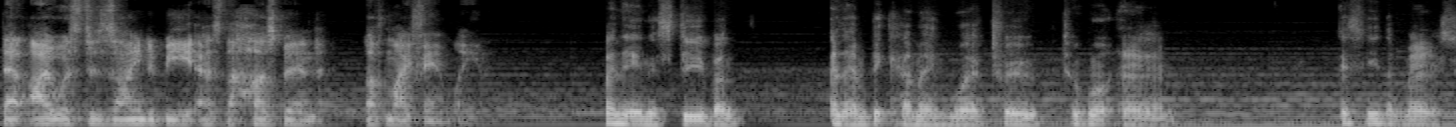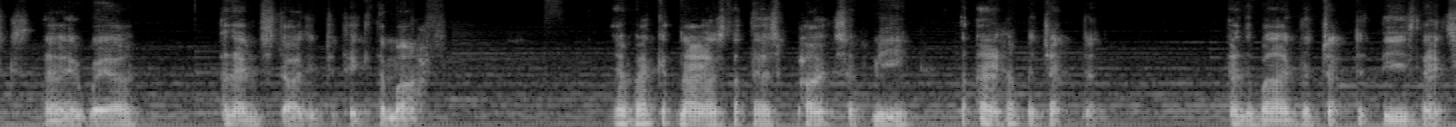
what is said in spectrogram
that I was designed to be as the husband of my family. My name is Stephen, and I'm becoming more true to who I am. I see the masks that I wear, and I'm starting to take them off. I recognize that there's parts of me that I have rejected, and when I've rejected these, that's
